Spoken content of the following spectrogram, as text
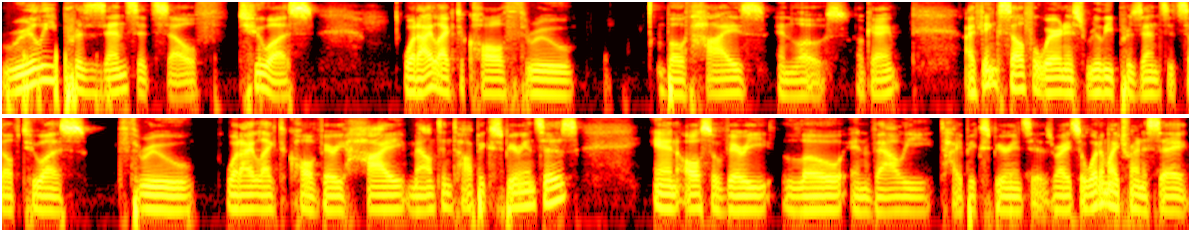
really presents itself to us, what I like to call through both highs and lows, okay? I think self awareness really presents itself to us through what I like to call very high mountaintop experiences and also very low and valley type experiences, right? So, what am I trying to say?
